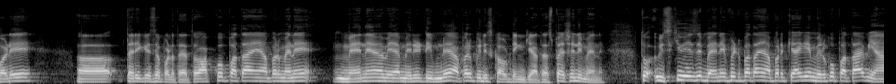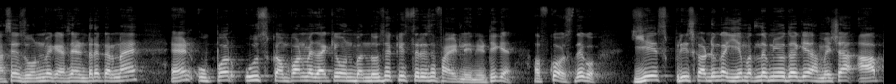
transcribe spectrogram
बड़े तरीके से पड़ता है। तो आपको पता है यहाँ पर मैंने मैंने या मेरी टीम ने यहाँ पर प्री स्काउटिंग किया था स्पेशली मैंने। तो इसकी वजह से बेनिफिट पता है यहाँ पर क्या कि मेरे को पता है यहाँ से जोन में कैसे एंटर करना है एंड ऊपर उस कंपाउंड में जाके उन बंदों से किस तरह से फाइट लेनी है, ठीक है? ऑफकोर्स देखो ये प्री स्काउटिंग का ये मतलब नहीं होता कि हमेशा आप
